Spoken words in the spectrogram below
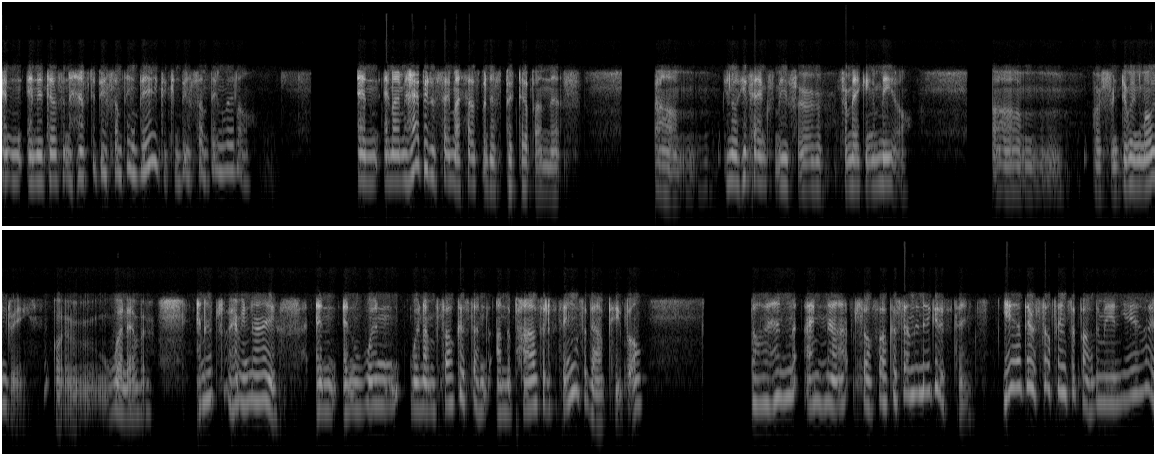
And and it doesn't have to be something big. It can be something little. And and I'm happy to say my husband has picked up on this um, you know, he thanks me for for making a meal, um, or for doing laundry, or whatever, and it's very nice. And and when when I'm focused on on the positive things about people, well, then I'm not so focused on the negative things. Yeah, there are still things that bother me, and yeah, I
